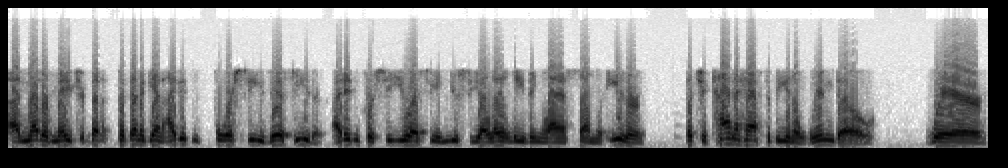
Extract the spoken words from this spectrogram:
another major. But but then again, I didn't foresee this either. I didn't foresee USC and UCLA leaving last summer either. But you kind of have to be in a window where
